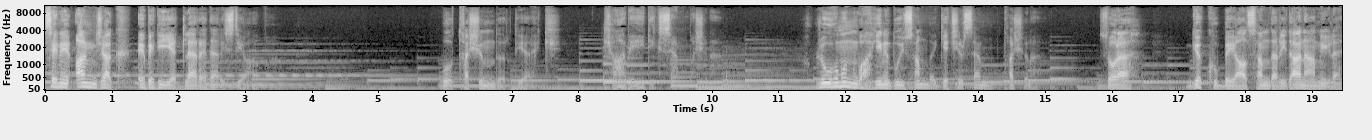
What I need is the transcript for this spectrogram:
Seni ancak ebediyetler eder istiyap. Bu taşındır diyerek Kabe'yi diksem başına. Ruhumun vahyini duysam da geçirsem taşına. Sonra gök kubbeyi alsam da rida namıyla.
